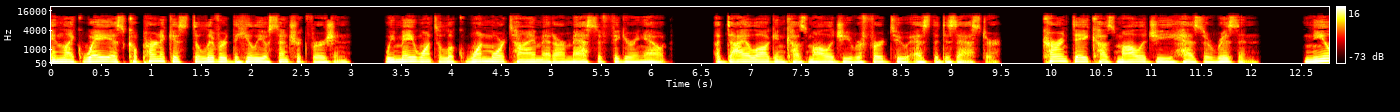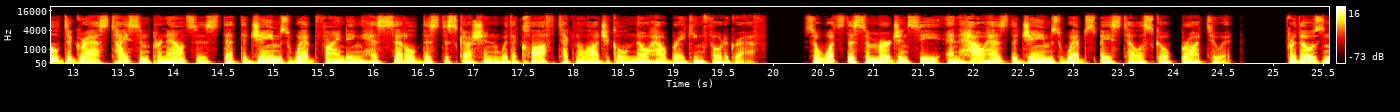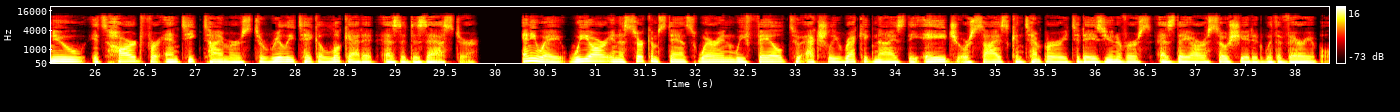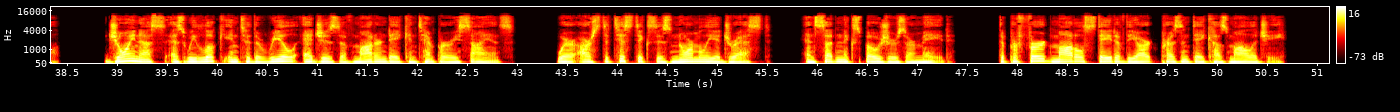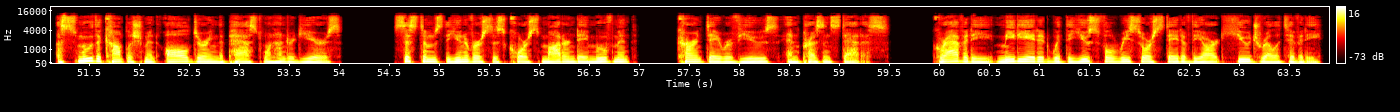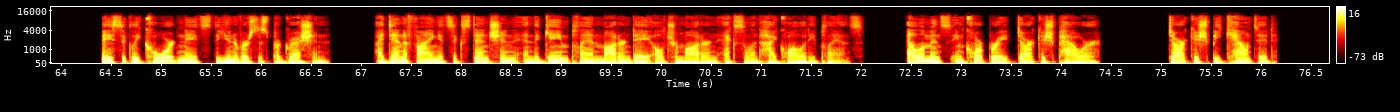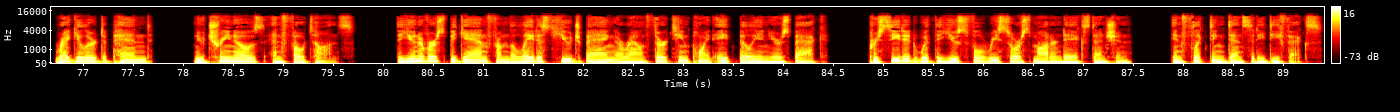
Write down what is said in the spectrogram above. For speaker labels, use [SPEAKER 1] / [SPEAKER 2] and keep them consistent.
[SPEAKER 1] In like way as Copernicus delivered the heliocentric version, we may want to look one more time at our massive figuring out, a dialogue in cosmology referred to as the disaster. Current-day cosmology has arisen. Neil deGrasse Tyson pronounces that the James Webb finding has settled this discussion with a cloth technological know-how breaking photograph. So what's this emergency and how has the James Webb Space Telescope brought to it? For those new, it's hard for antique timers to really take a look at it as a disaster. Anyway, we are in a circumstance wherein we failed to actually recognize the age or size contemporary today's universe as they are associated with a variable. Join us as we look into the real edges of modern-day contemporary science, where our statistics is normally addressed and sudden exposures are made. The preferred model state-of-the-art present-day cosmology, a smooth accomplishment all during the past 100 years, systems the universe's course modern-day movement, current-day reviews, and present status. Gravity, mediated with the useful resource state-of-the-art huge relativity, basically coordinates the universe's progression, identifying its extension and the game plan modern-day ultramodern excellent high-quality plans. Elements incorporate darkish power, darkish be counted, regular depend, neutrinos, and photons. The universe began from the latest huge bang around 13.8 billion years back, preceded with the useful resource modern-day extension, inflicting density defects.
